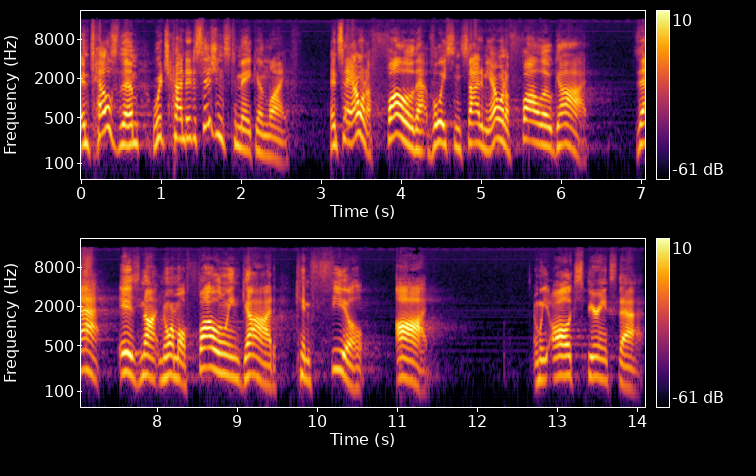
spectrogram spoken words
and tells them which kind of decisions to make in life. And say, I want to follow that voice inside of me. I want to follow God. That is not normal. Following God can feel odd. And we all experience that.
